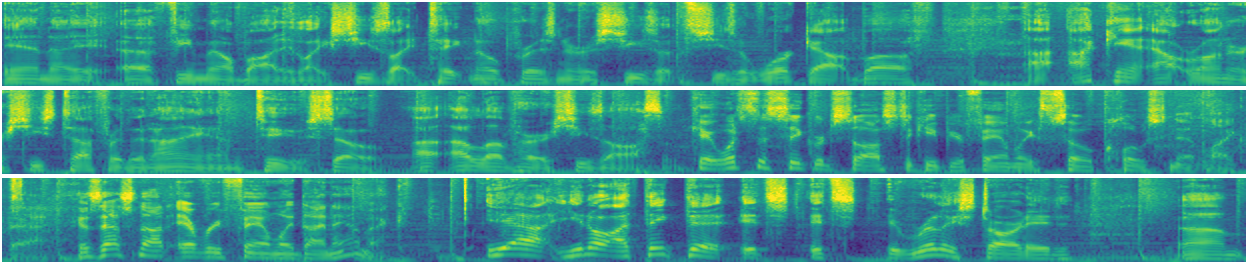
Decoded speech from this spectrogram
in a, a female body. Like she's like take no prisoners. She's a she's a workout buff. I, I can't outrun her. She's tougher than I am too. So I, I love her. She's awesome. Okay, what's the secret sauce to keep your family so close knit like that? Because that's not every family dynamic. Yeah, you know, I think that it's it's it really started um,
